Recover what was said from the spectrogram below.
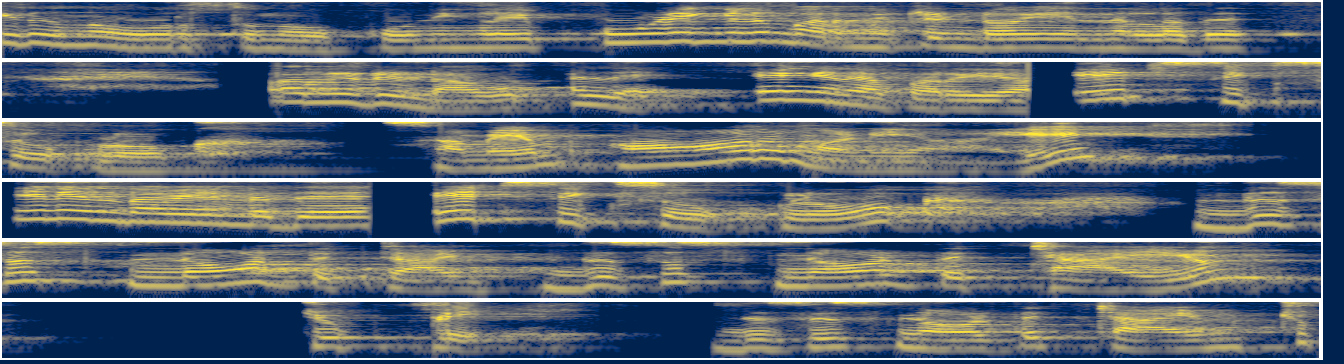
ഇതൊന്ന് ഓർത്തു നോക്കൂ. നിങ്ങൾ എപ്പോഴെങ്കിലും പറഞ്ഞിട്ടുണ്ടോ എന്നുള്ളത്? പറഞ്ഞിട്ടുണ്ടാവും അല്ലെ? എങ്ങനെയാ പറയാ? എറ്റ് സിക്സ് ഓ ക്ലോക്ക് സമയം ആറ് മണിയായി. ഇനി എന്താ വേണ്ടത്? At six o'clock this is not the time this is not the time to play this is not the time to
